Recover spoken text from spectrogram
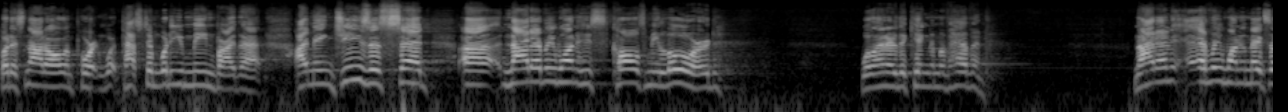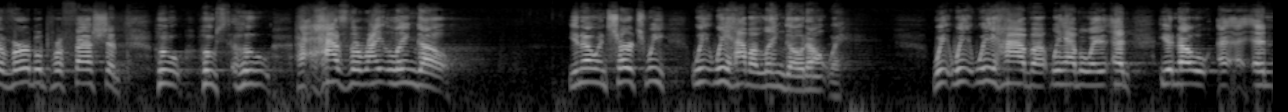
but it's not all important. What, Pastor Tim, what do you mean by that? I mean, Jesus said, uh, Not everyone who calls me Lord will enter the kingdom of heaven. Not any, everyone who makes a verbal profession, who, who, who has the right lingo. You know, in church, we, we, we have a lingo, don't we? We, we, we, have a, we have a way, and, you know, and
